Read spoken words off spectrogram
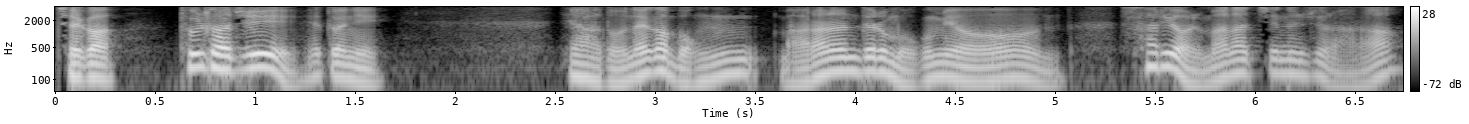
제가 둘 다지 했더니 야 너네가 먹 말하는 대로 먹으면 살이 얼마나 찌는 줄 알아?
